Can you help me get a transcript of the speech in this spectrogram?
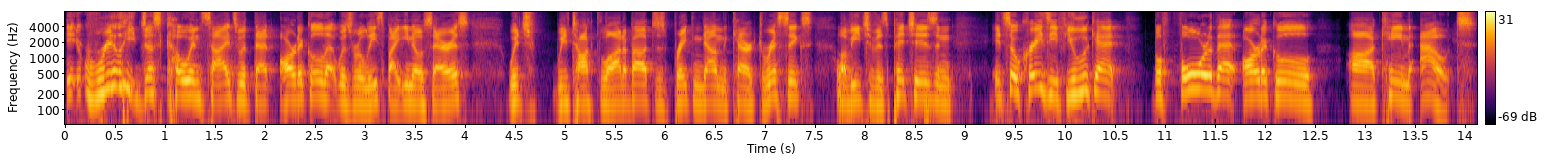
It really just coincides with that article that was released by Eno Sarris, which we've talked a lot about, just breaking down the characteristics of each of his pitches. And it's so crazy. If you look at before that article uh, came out,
